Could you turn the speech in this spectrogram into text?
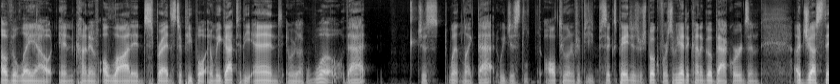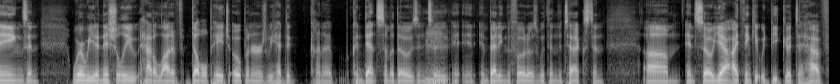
of the layout and kind of allotted spreads to people and we got to the end and we were like whoa that just went like that. We just all 256 pages are spoken for so we had to kind of go backwards and adjust things and where we had initially had a lot of double page openers we had to kind of condense some of those into i- i- embedding the photos within the text and um, and so yeah i think it would be good to have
